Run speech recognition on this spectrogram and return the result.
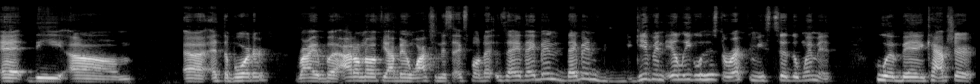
at the um, uh, at the border right? But I don't know if y'all been watching this expo. They they've been they've been giving illegal hysterectomies to the women who have been captured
